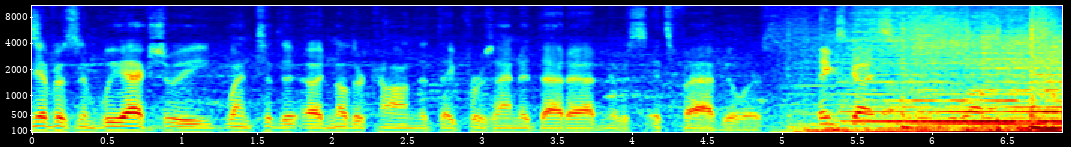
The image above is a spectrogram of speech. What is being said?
magnificent. We actually went to the, another con that they presented that at, and it was it's fabulous. Thanks, guys.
